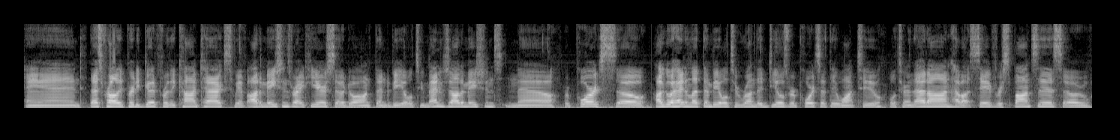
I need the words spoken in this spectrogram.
And that's probably pretty good for the contacts. We have automations right here. So do I want them to be able to manage automations? No. Reports. So I'll go ahead and let them be able to run the deals reports if they want to. We'll turn that on. How about save responses? So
